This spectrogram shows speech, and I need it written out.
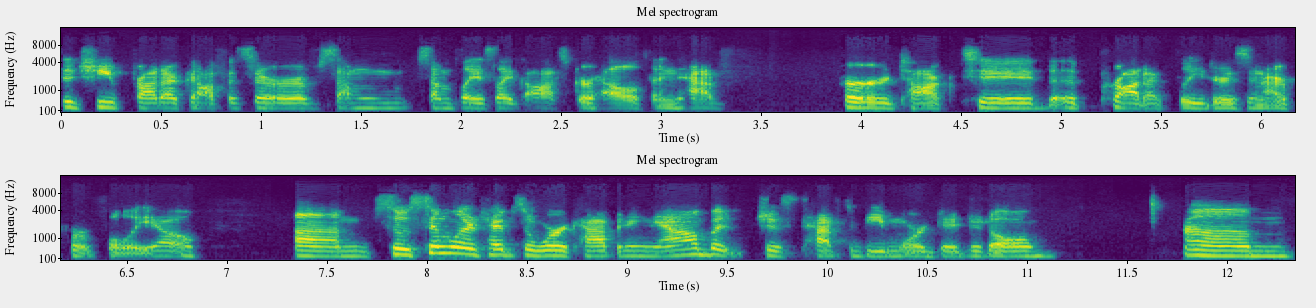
the chief product officer of some some place like Oscar Health and have her talk to the product leaders in our portfolio. Um, so similar types of work happening now, but just have to be more digital. Um,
